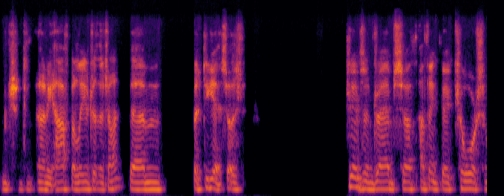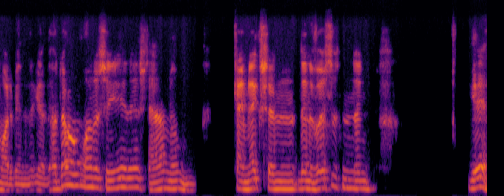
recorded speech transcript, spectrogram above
which only half believed at the time. Um, but yeah, so it was Jibs and Drabs. I, I, think the chorus might have been, I don't want to see this town. No. Came next, and then the verses, and then yeah,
